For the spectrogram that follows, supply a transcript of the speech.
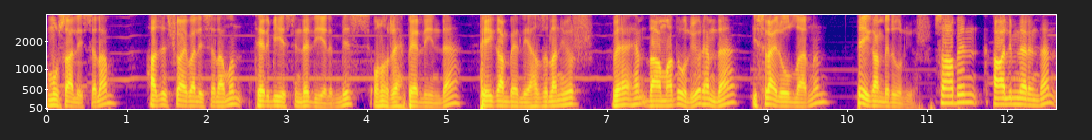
Musa Aleyhisselam Hz. Şuayb Aleyhisselam'ın terbiyesinde diyelim biz, onun rehberliğinde peygamberliğe hazırlanıyor ve hem damadı oluyor hem de İsrailoğullarının peygamberi oluyor. Sahabenin alimlerinden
